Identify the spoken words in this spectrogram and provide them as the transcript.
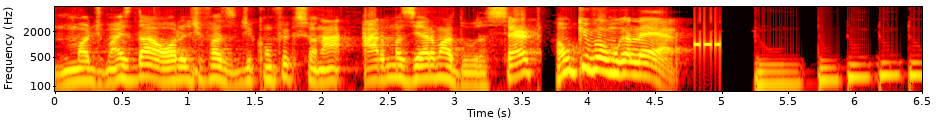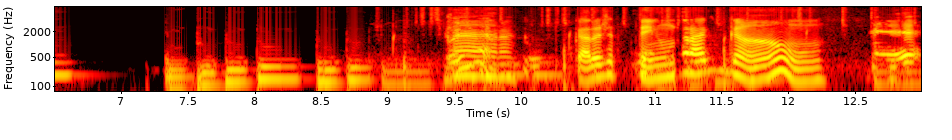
um mod mais da hora de, fazer, de confeccionar armas e armaduras, certo? Vamos que vamos, galera. Cara, os caras já tem um dragão. É.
